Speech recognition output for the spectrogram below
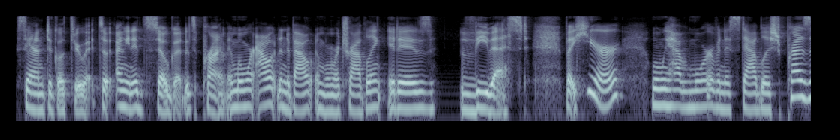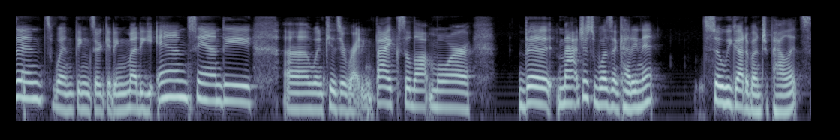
sand to go through it. So I mean, it's so good. It's prime. And when we're out and about and when we're traveling, it is the best. But here, when we have more of an established presence, when things are getting muddy and sandy, uh, when kids are riding bikes a lot more, the mat just wasn't cutting it. So we got a bunch of pallets,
